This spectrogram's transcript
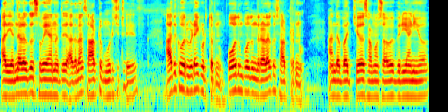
அது எந்த அளவுக்கு சுவையானது அதெல்லாம் சாப்பிட்டு முடிச்சுட்டு அதுக்கு ஒரு விடை கொடுத்துடணும். போதும் போதுங்கிற அளவுக்கு சாப்பிட்றணும் அந்த பஜ்ஜியோ சமோசாவோ பிரியாணியோ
